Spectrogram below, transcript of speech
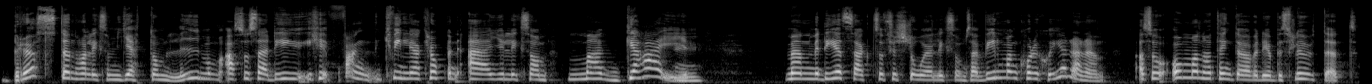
brösten har liksom gett dem liv. Alltså så här, det är fan, kvinnliga kroppen är ju liksom magaj. Mm. Men med det sagt så förstår jag liksom så här, vill man korrigera den? Alltså om man har tänkt över det beslutet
